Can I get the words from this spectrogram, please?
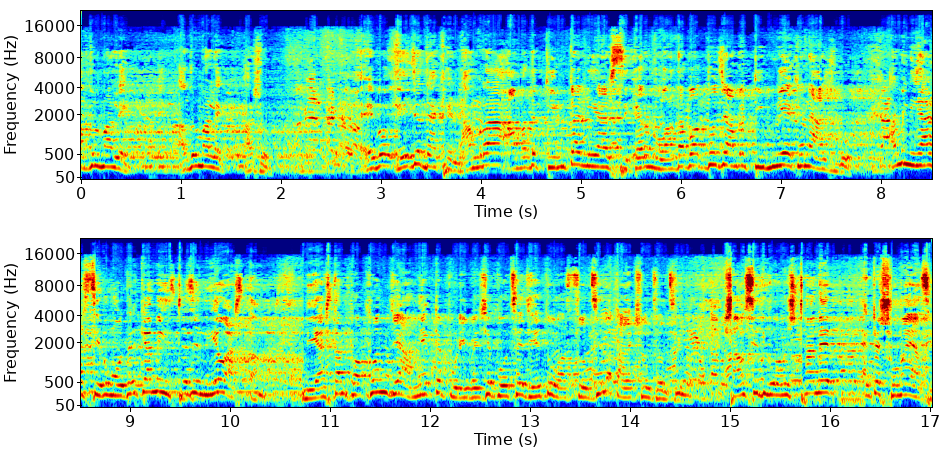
আব্দুল মালিক আব্দুল মালিক, আসো। এবং এই যে দেখেন, আমরা, আমাদের টিমটা নিয়ে আসছি, কারণ ওয়াদাবদ্ধ যে আমরা টিম নিয়ে এখানে আসব, আমি নিয়ে আসছি এবং ওদেরকে আমি স্টেজে নিয়েও আসতাম। নিয়ে আসতাম কখন যে আমি একটা পরিবেশে পৌঁছে যেহেতু ওয়াজ চলছিল কালেকশন চলছিল। সাংস্কৃতিক অনুষ্ঠানের একটা সময় আছে,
